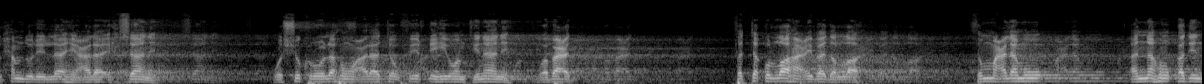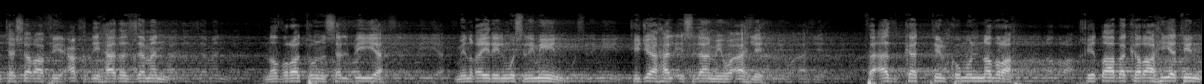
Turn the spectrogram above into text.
الحمد لله على إحسانه والشكر له على توفيقه وامتنانه وبعد. فاتقوا الله عباد الله. ثم اعلموا أنه قد انتشر في عقد هذا الزمن نظرة سلبية من غير المسلمين تجاه الإسلام وأهله. فأذكت تلكم النظرة خطاب كراهية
